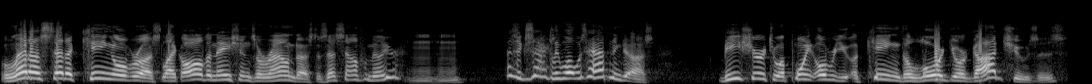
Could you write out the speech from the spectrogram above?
Let us set a king over us like all the nations around us. Does that sound familiar? Mm-hmm. That's exactly what was happening to us. Be sure to appoint over you a king the Lord your God chooses.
